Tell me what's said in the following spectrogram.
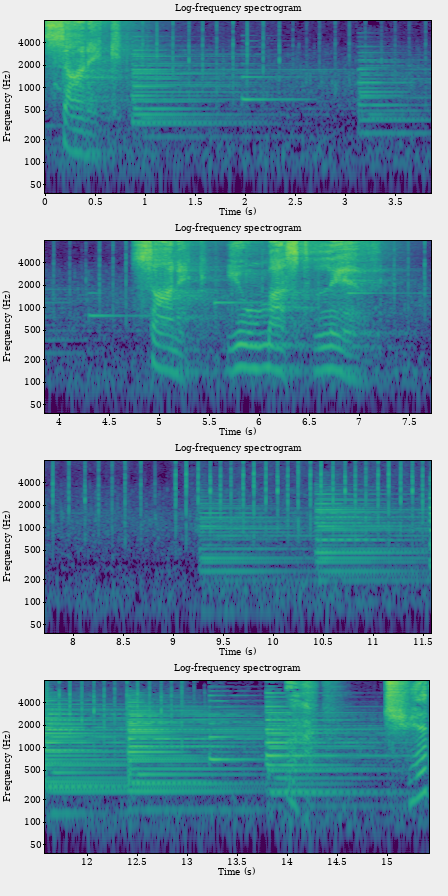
Sonic. Sonic, you must live. Chip?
